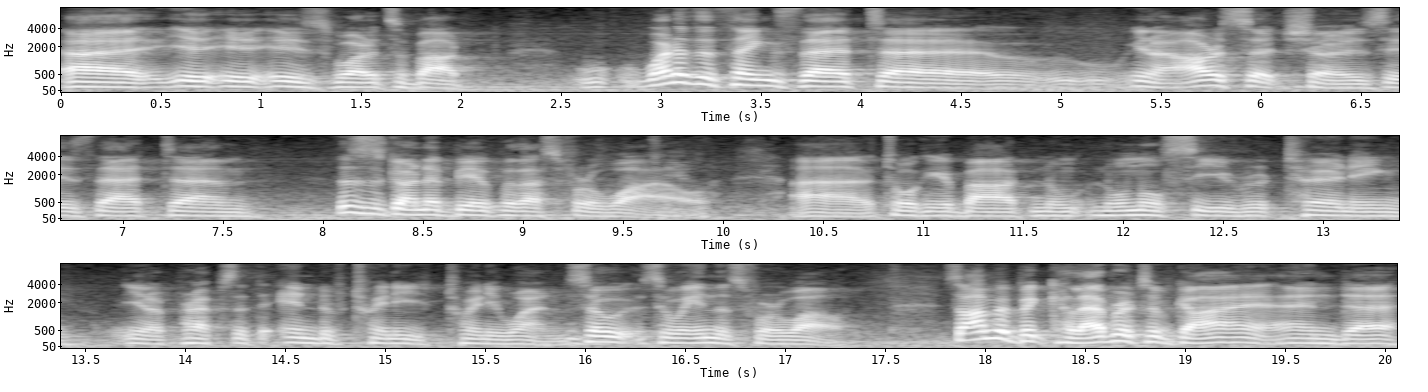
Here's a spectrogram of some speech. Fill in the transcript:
uh, is what it's about. One of the things that uh, you know our research shows is that um, this is going to be with us for a while uh, talking about no- normalcy returning, you know, perhaps at the end of 2021. Mm-hmm. So, so we're in this for a while. So I'm a big collaborative guy, and uh,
